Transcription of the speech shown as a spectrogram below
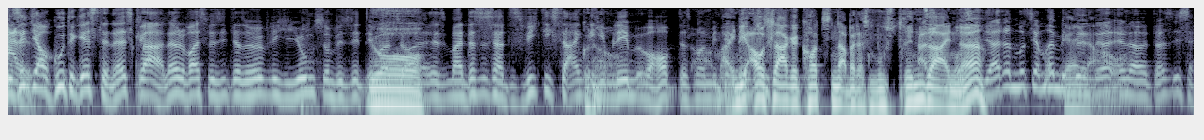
wir sind ja auch gute Gäste, ne? Ist klar, ne? Du weißt, wir sind ja so höfliche Jungs und wir sind Jo. immer so. Ich meine, das ist ja das Wichtigste eigentlich im Leben überhaupt, dass man mit mal den in die Auslage kotzen, aber das muss drin sein, muss, ne? Ja, das muss ja mal mit. Genau. Ne, ne, das ist ja.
